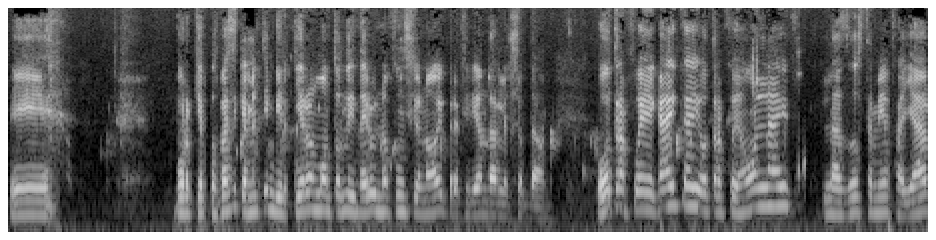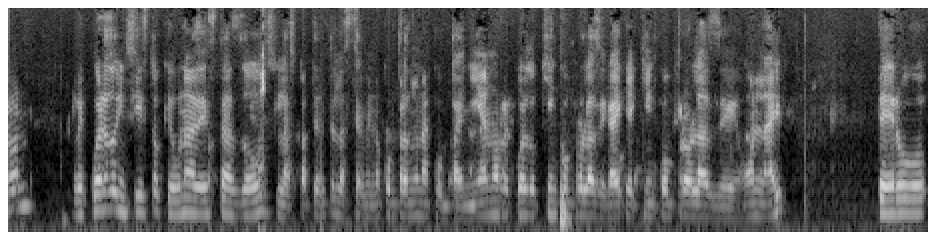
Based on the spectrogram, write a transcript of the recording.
Eh, porque pues básicamente invirtieron un montón de dinero y no funcionó y prefirieron darle shutdown. Otra fue Gaika y otra fue OnLive. Las dos también fallaron. Recuerdo, insisto, que una de estas dos, las patentes las terminó comprando una compañía. No recuerdo quién compró las de Gaika y quién compró las de OnLive. Pero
